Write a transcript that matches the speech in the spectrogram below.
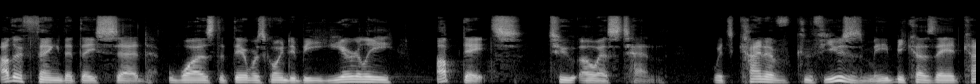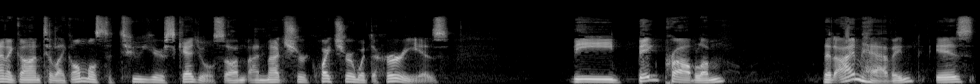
other thing that they said was that there was going to be yearly updates to OS 10, which kind of confuses me because they had kind of gone to like almost a two year schedule. So I'm, I'm not sure, quite sure what the hurry is. The big problem that I'm having is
